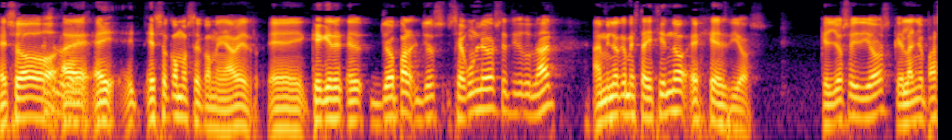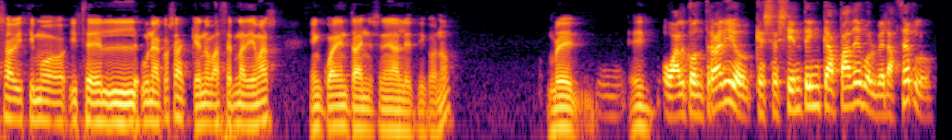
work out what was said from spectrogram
eso, Eso eh, eh, eso cómo se come. A ver, eh, ¿qué quiere- eh, yo, para- yo, según leo ese titular, a mí lo que me está diciendo es que es Dios. Que yo soy Dios, que el año pasado hicimos, hice el- una cosa que no va a hacer nadie más en 40 años en el Atlético, ¿no? Hombre, eh, O al contrario, que se siente incapaz de volver a hacerlo.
